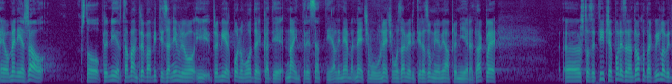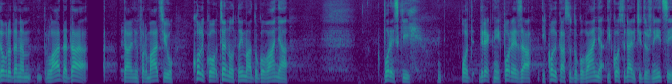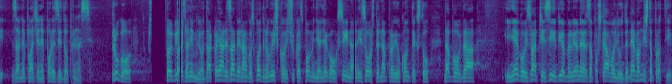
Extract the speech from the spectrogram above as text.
Evo, meni je žao što premijer taman treba biti zanimljivo i premijer ponovo ode kad je najinteresantniji, ali nema, nećemo, nećemo zamjeriti, razumijem ja premijera. Dakle, e, što se tiče poreza na dohodak, bilo bi dobro da nam vlada da detaljnu informaciju koliko trenutno ima dugovanja poreskih od direktnih poreza i kolika su dugovanja i ko su najveći dužnici za neplaćene poreze i doprinose. Drugo, što bi bilo zanimljivo, dakle ja ne zamjeram gospodinu Viškoviću kad spominjem njegovog sina, nisu ovo što je napravio u kontekstu da Bog da i njegov izvači sin bio milioner zapošljavao ljude. Nemam ništa protiv.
